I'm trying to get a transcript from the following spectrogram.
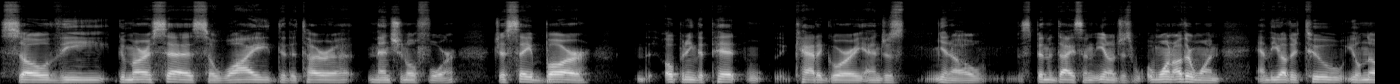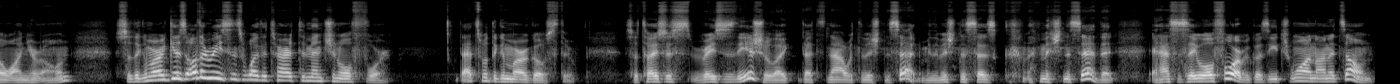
So the Gemara says, so why did the Torah mention all four? Just say bar, opening the pit category, and just you know spin the dice and you know just one other one, and the other two you'll know on your own. So the Gemara gives other reasons why the Torah to mention all four. That's what the Gemara goes through. So Taisus raises the issue like that's not what the Mishnah said. I mean, the Mishnah says the Mishnah said that it has to say all four because each one on its own,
